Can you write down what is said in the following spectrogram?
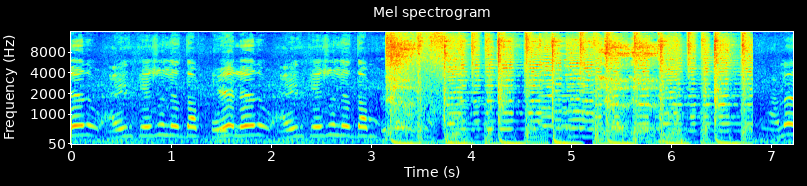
లేదు ఐదు కేజీలు తెద్దాం. ఏ లేదు ఐదు కేజీలు తెద్దాం. అన్నా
